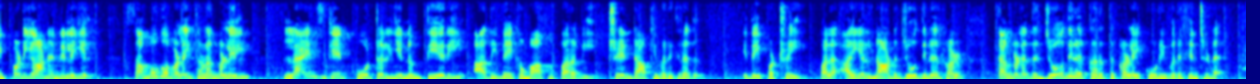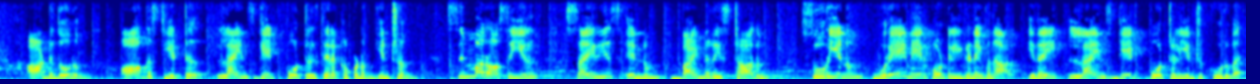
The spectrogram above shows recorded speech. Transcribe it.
இப்படியான நிலையில் சமூக வலைதளங்களில் லைன்ஸ் கேட் போர்ட்டல் என்னும் தியரி அதிவேகமாக பரவி ட்ரெண்டாகி வருகிறது. இதை பற்றி பல அயல் நாடு ஜோதிடர்கள் தங்களது ஜோதிட கருத்துக்களை கூறி வருகின்றனர். ஆண்டுதோறும் ஆகஸ்ட் எட்டு லைன்ஸ் கேட் போர்ட்டல் திறக்கப்படும் என்றும் சிம்ம ராசியில் சைரியஸ் என்னும் பைனரி ஸ்டாரும் சூரியனும் ஒரே நேர்கோட்டில் இணைவதால் இதை லைன்ஸ் கேட் போர்ட்டல் என்று கூறுவர்.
